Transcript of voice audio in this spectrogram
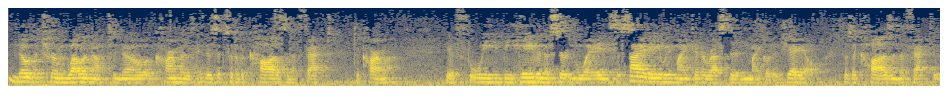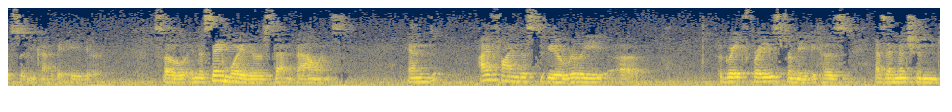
know the term well enough to know karma is a sort of a cause and effect to karma. If we behave in a certain way in society, we might get arrested and might go to jail. There's a cause and effect to a certain kind of behavior. So, in the same way, there's that balance. And I find this to be a really uh, a great phrase for me because, as I mentioned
